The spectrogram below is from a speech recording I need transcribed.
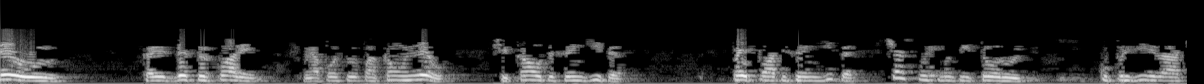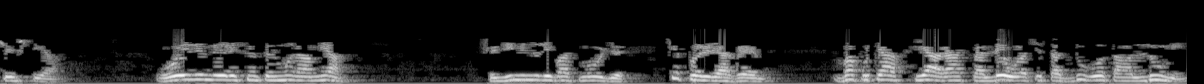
leul care dă târcoare, spune Apostolul Pavel, ca un leu și caută să înghită. Păi poate să înghită? Ce a spus Mântuitorul cu privire la aceștia? Oile mele sunt în mâna mea și nimeni nu le va smulge. Ce părere avem? Va putea fiara asta, leul acesta, duhul ăsta al lumii,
